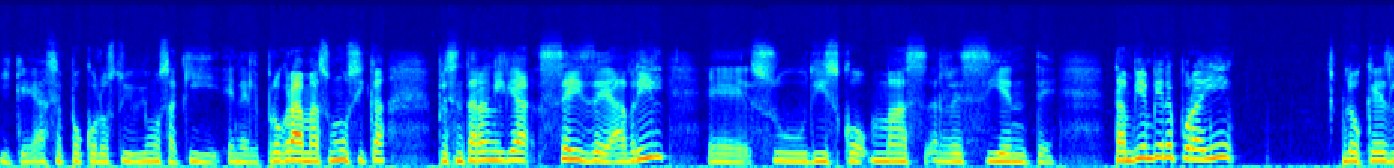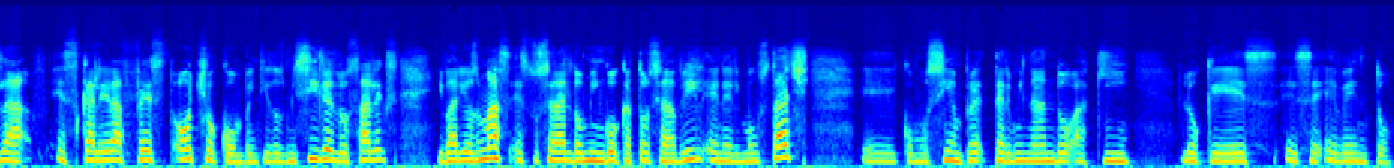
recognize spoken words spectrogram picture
y que hace poco los tuvimos aquí en el programa, su música, presentarán el día 6 de abril su disco más reciente. También viene por ahí lo que es la escalera Fest 8 con 22 misiles, los Alex y varios más. Esto será el domingo 14 de abril en el Moustache, eh, como siempre terminando aquí lo que es ese evento.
